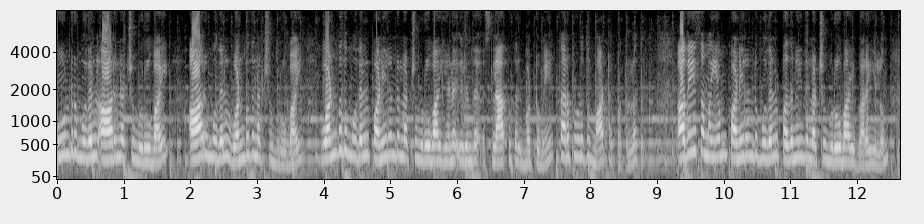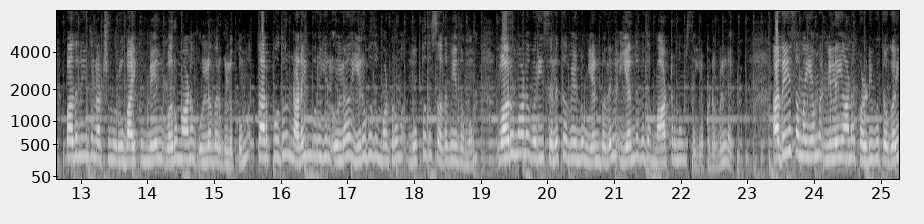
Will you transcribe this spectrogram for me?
மூன்று முதல் ஆறு லட்சம் ரூபாய் ஆறு முதல் ஒன்பது லட்சம் ரூபாய் ஒன்பது முதல் பனிரெண்டு லட்சம் ரூபாய் என இருந்த ஸ்லாப்புகள் மட்டுமே தற்பொழுது மாற்றப்பட்டுள்ளது. அதே சமயம் பனிரெண்டு முதல் பதினைந்து லட்சம் ரூபாய் வரையிலும் பதினைந்து லட்சம் ரூபாய்க்கு மேல் வருமானம் உள்ளவர்களுக்கும் தற்போது நடைமுறையில் உள்ள இருபது மற்றும் முப்பது சதவீதமும் வருமான வரி செலுத்த வேண்டும் என்பதில் எந்தவித மாற்றமும் செய்யப்படவில்லை. அதே சமயம் நிலையான கழிவுத் தொகை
